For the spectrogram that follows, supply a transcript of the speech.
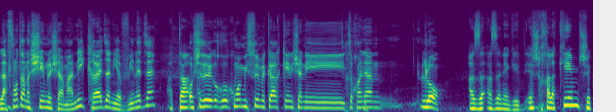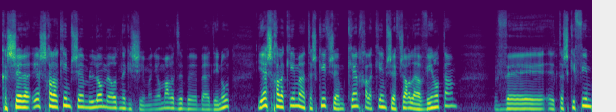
להפנות אנשים לשם, אני אקרא את זה, אני אבין את זה? אתה, או שזה כמו מיסוי מקרקעין שאני, לצורך העניין, לא. אז, אז אני אגיד, יש חלקים שקשה, יש חלקים שהם לא מאוד נגישים, אני אומר את זה בעדינות. יש חלקים מהתשקיף שהם כן חלקים שאפשר להבין אותם, ותשקיפים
